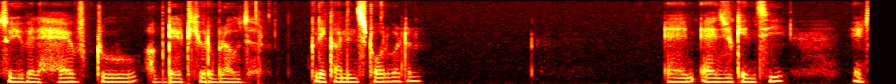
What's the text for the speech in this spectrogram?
so you will have to update your browser. Click on install button. And as you can see it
